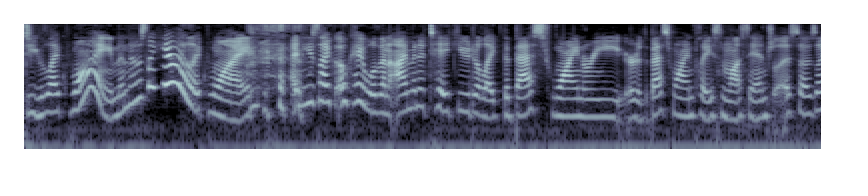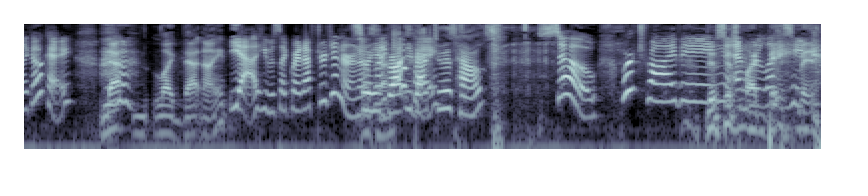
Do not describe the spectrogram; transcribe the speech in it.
do you like wine? And i was like yeah i like wine. And he's like okay well then i'm going to take you to like the best winery or the best wine place in los angeles. So i was like okay. That like that night? yeah he was like right after dinner. And So i was he like brought you back to his house? So we're driving. This is and my we're like, basement.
